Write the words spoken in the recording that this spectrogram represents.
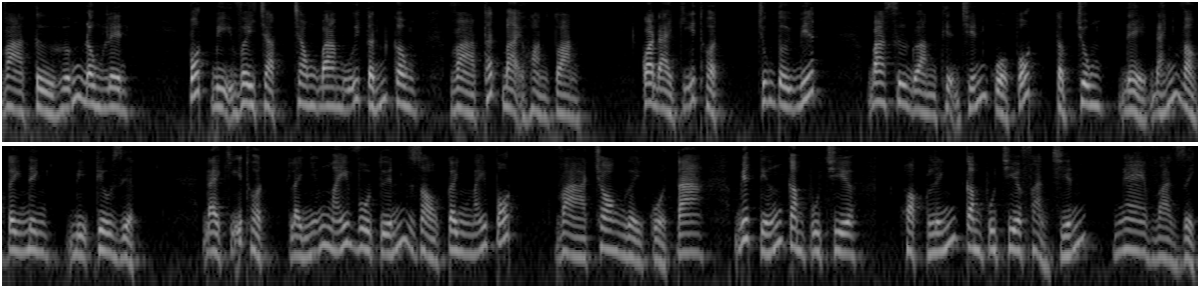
và từ hướng Đông lên. Pốt bị vây chặt trong ba mũi tấn công và thất bại hoàn toàn. Qua đài kỹ thuật, chúng tôi biết ba sư đoàn thiện chiến của Pốt tập trung để đánh vào Tây Ninh bị tiêu diệt. Đài kỹ thuật là những máy vô tuyến dò kênh máy Pốt và cho người của ta biết tiếng Campuchia hoặc lính Campuchia phản chiến, nghe và dịch.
